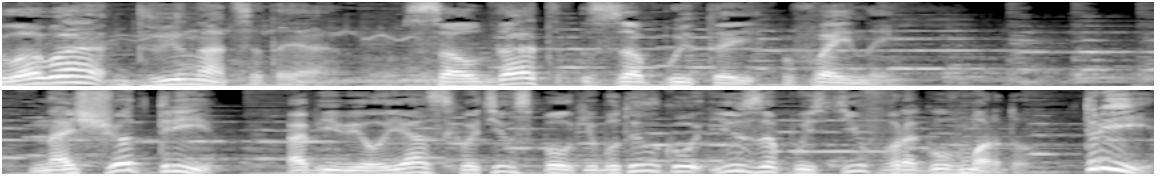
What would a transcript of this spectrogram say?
Глава 12. Солдат забытой войны. «На счет три!» – объявил я, схватив с полки бутылку и запустив врагу в морду. «Три!»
